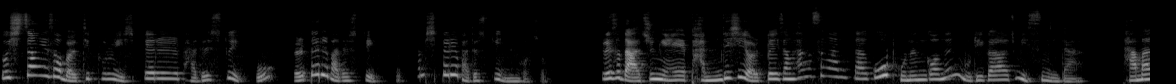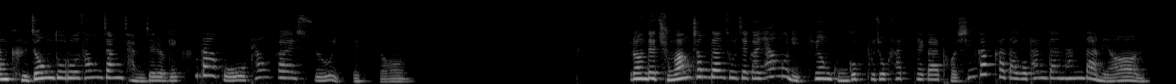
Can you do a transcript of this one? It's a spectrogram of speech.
또 시장에서 멀티플을 20배를 받을 수도 있고 10배를 받을 수도 있고 30배를 받을 수도 있는 거죠. 그래서 나중에 반드시 10배 이상 상승한다고 보는 거는 무리가 좀 있습니다. 다만 그 정도로 성장 잠재력이 크다고 평가할 수 있겠죠. 그런데 중앙첨단 소재가 향후 리튬 공급 부족 사태가 더 심각하다고 판단한다면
